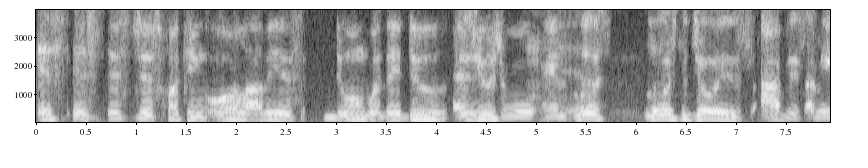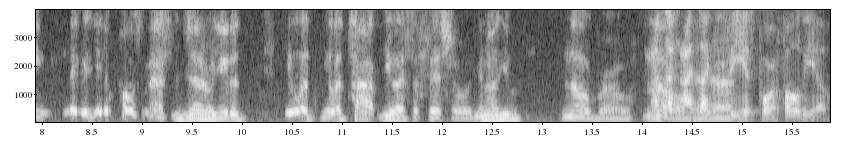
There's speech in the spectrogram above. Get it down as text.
it's it's it's just fucking oil lobbyists doing what they do as usual. And Yeah. Louis Louis DeJoy is obvious. I mean, nigga, you the postmaster general. You the you a you a top U.S. official. You know you. No, bro. No. I'd, like, I'd like to see his portfolio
